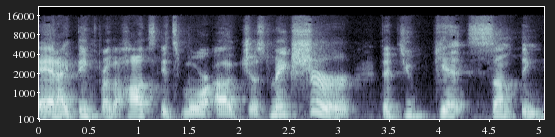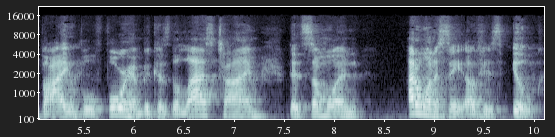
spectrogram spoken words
And I think for the Hawks, it's more of just make sure that you get something viable for him because the last time that someone I don't want to say of his ilk,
